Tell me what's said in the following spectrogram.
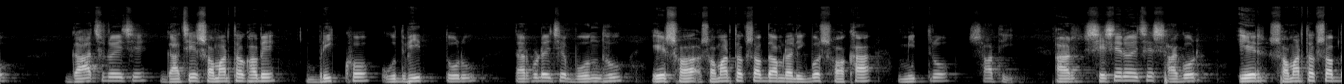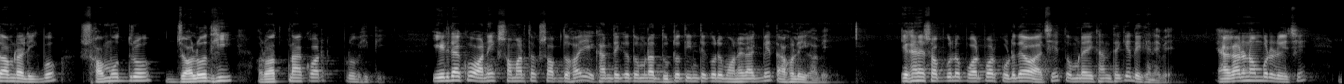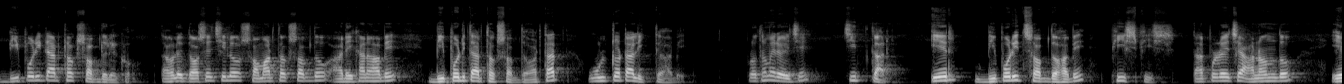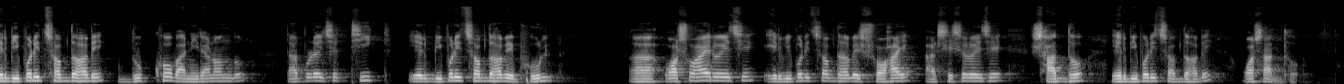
গাছ রয়েছে। গাছের সমার্থক হবে বৃক্ষ, উদ্ভিদ, তরু। তারপর রয়েছে বন্ধু। এর সমার্থক শব্দ আমরা লিখব সখা, মিত্র, সাথী। আর শেষে রয়েছে সাগর। এর সমার্থক শব্দ আমরা লিখব সমুদ্র, জলধি, রত্নাকর প্রভৃতি। এর দেখো অনেক সমার্থক শব্দ হয়, এখান থেকে তোমরা দুটো তিনটে করে মনে রাখবে, তাহলেই হবে। এখানে সবগুলো পরপর করে দেওয়া আছে, তোমরা এখান থেকে দেখে নেবে। এগারো নম্বরে রয়েছে, বিপরীতার্থক শব্দ লেখো। তাহলে দশে ছিল সমার্থক শব্দ, আর এখানে হবে বিপরীতার্থক শব্দ, অর্থাৎ উল্টোটা লিখতে হবে। প্রথমে রয়েছে, চিৎকার, এর বিপরীত শব্দ হবে ফিস ফিস। তারপর রয়েছে আনন্দ, এর বিপরীত শব্দ হবে দুঃখ বা নিরানন্দ। তারপর রয়েছে ঠিক, এর বিপরীত শব্দ হবে ভুল। অসহায় রয়েছে, এর বিপরীত শব্দ হবে সহায়, আর শেষে রয়েছে সাধ্য, এর বিপরীত শব্দ হবে অসাধ্য।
